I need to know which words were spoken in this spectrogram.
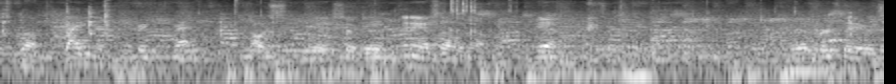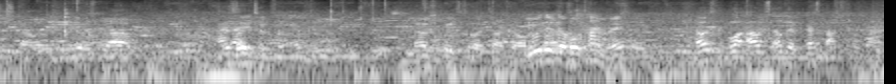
just rough. Guy didn't break his threat. Oh, it's, yeah, it's so good. NASL, though. Yeah. That first day, it was just kind of like, it was rough. I, First I, day it took forever. That was wait till I talked to all You were there the whole time, right? I was well, I was there press box for a while.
